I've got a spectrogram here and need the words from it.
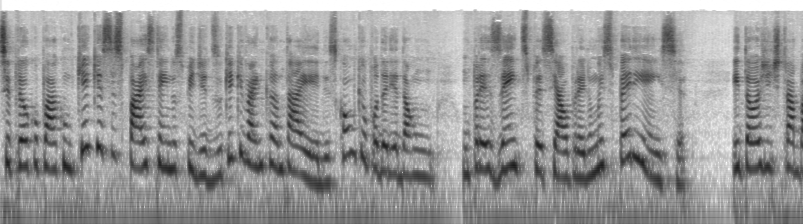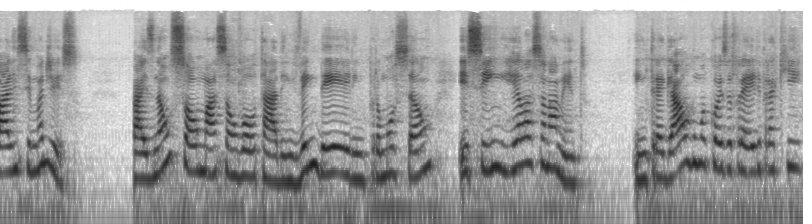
se preocupar com o que, que esses pais têm nos pedidos, o que, que vai encantar eles, como que eu poderia dar um, um presente especial para ele, uma experiência. Então a gente trabalha em cima disso. Faz não só uma ação voltada em vender, em promoção, e sim em relacionamento. entregar alguma coisa para ele para que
